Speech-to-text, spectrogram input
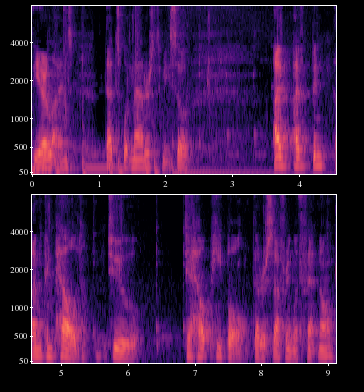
the airlines. That's what matters to me. So I've I've been I'm compelled to to help people that are suffering with fentanyl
